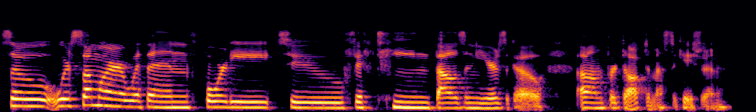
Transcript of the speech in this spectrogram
So we're somewhere within 40 to 15,000 years ago um, for dog domestication.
